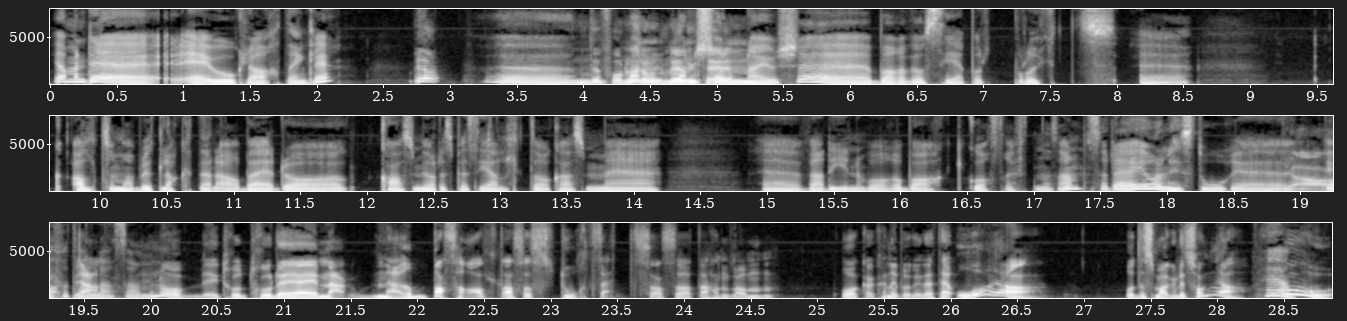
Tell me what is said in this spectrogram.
Ja, men det er jo klart, egentlig. Ja. Uh, Det får du man, man skjønner jo ikke bare ved å se på et produkt uh, alt som har blitt lagt ned arbeid, og hva som gjør det spesielt, og hva som er eh, verdiene våre bak gårdsdriften og sånn. Så det er jo en historie Ja, vi forteller ja. som nå, jeg tror, tror det er mer, mer basalt, altså stort sett. Altså at det handler om Å, hva kan jeg bruke dette til? Å ja! Og det smaker litt sånn, ja. Ja. Oh.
